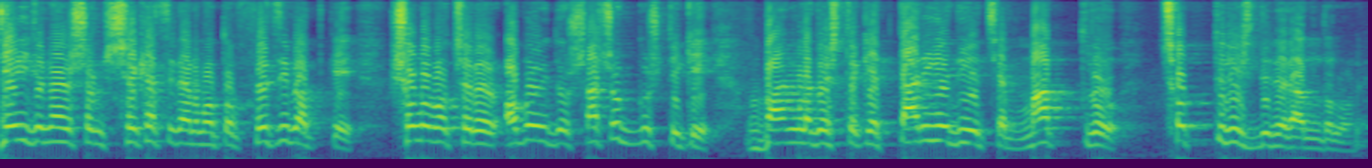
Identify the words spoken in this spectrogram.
যেই জেনারেশন শেখ হাসিনার মতো ফেসিবাদকে ষোলো বছরের অবৈধ শাসক গোষ্ঠীকে বাংলাদেশ থেকে তাড়িয়ে দিয়েছে মাত্র ছত্রিশ দিনের আন্দোলনে।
